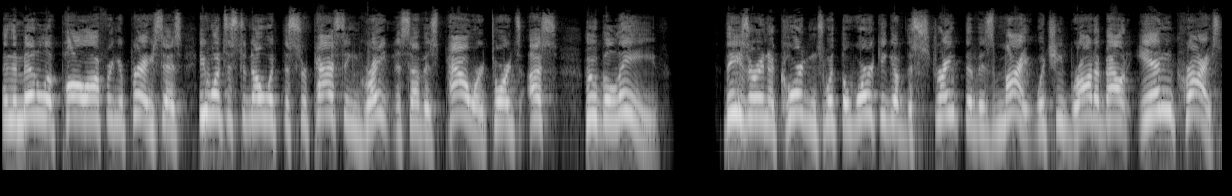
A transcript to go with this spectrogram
In the middle of Paul offering a prayer, he says he wants us to know what the surpassing greatness of his power towards us who believe. These are in accordance with the working of the strength of his might, which he brought about in Christ.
